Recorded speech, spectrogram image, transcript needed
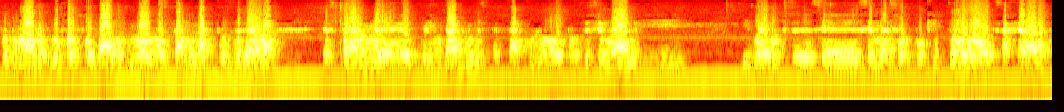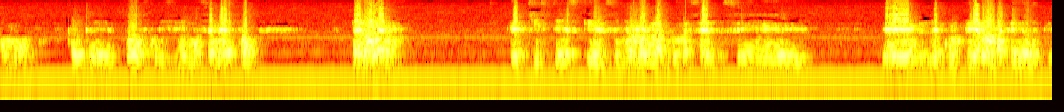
son humanos, no son soldados, no, no están en actos de guerra, están eh, brindando un espectáculo profesional y, y bueno, pues, se, se me hace un poquito exagerada como creo que todos coincidimos en esto, pero bueno, el chiste es que el señor Orlando Merced se, eh, le cumplieron aquello de que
